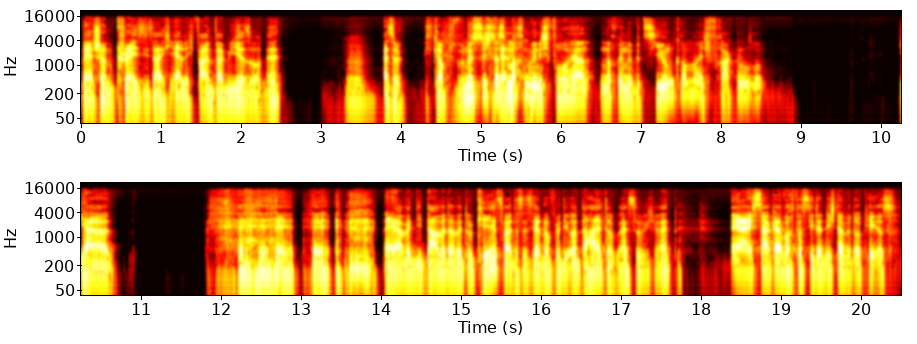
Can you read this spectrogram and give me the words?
wäre schon crazy, sage ich ehrlich. Vor allem bei mir so, ne? Hm. Also, ich glaube. Müsste ich das machen, wenn ich vorher noch in eine Beziehung komme? Ich frage nur so. Ja. naja, wenn die Dame damit okay ist, weil das ist ja nur für die Unterhaltung, weißt du, wie ich meine? Ja, ich sage einfach, dass die dann nicht damit okay ist.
